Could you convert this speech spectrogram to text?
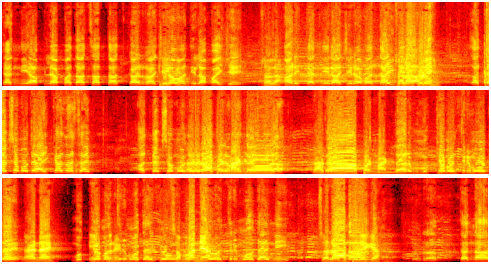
त्यांनी आपल्या पदाचा तात्काळ राजीनामा दिला पाहिजे. चला. आणि त्यांनी राजीनामा नाही पुढे. अध्यक्ष महोदय ऐका ना साहेब. अध्यक्ष महोदय दादा आपण राजीनामा नाही मांडलं. दिला. दादा तर- आपण मांडलं. तर मुख्यमंत्री महोदय नाही नाही. मुख्यमंत्री महोदय किंवा उपमुख्यमंत्री महोदयांनी चला, त्यांना- पुढे घ्या. त्यांना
